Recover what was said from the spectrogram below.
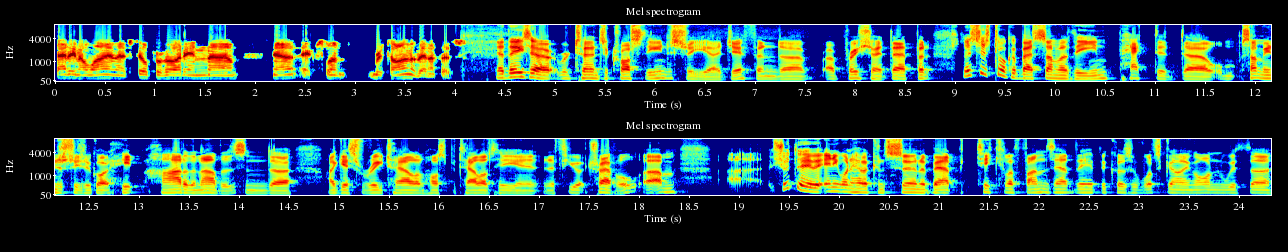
batting away and they're still providing um, you know, excellent retirement benefits. Now, these are returns across the industry, uh, Jeff, and uh, I appreciate that. But let's just talk about some of the impacted. Uh, some industries have got hit harder than others, and uh, I guess retail and hospitality and, and a few at travel. Um, uh, should there anyone have a concern about particular funds out there because of what's going on with uh,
